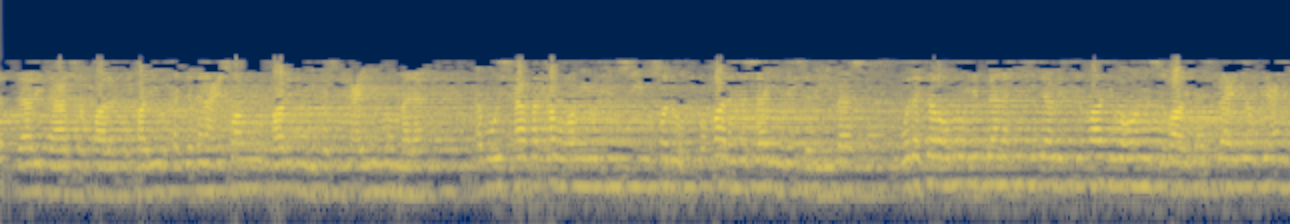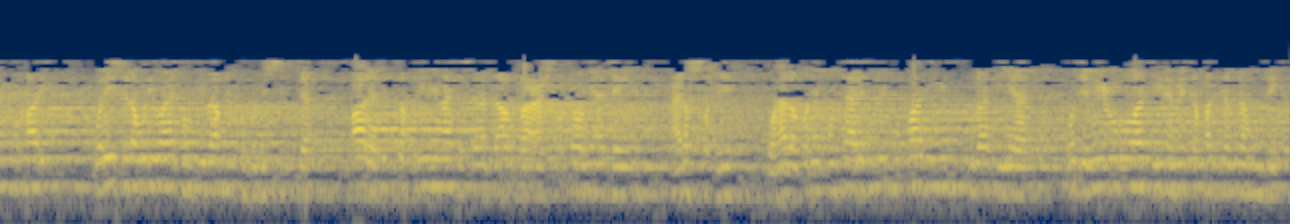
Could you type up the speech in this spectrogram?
الثالث عشر. قال البخاري حدثنا عصام بن خالد بكسر العين المهملة أبو إسحاق الحضرمي الحمصي صدوق. وقال النسائي ليس به بأس. وذكره ابن حبان في كتاب الثقات وهو من صغار الأتباع يروي عنه البخاري وليس له رواية في باقي الكتب الستة. قال في التقريب مات سنة أربع عشرة ومائتين على الصحيح وهذا طريق ثالث للبخاري في الثلاثيات وجميع رواته لم يتقدم لهم ذكر.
